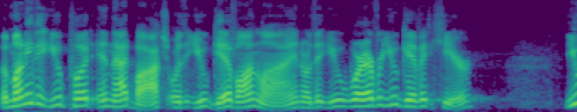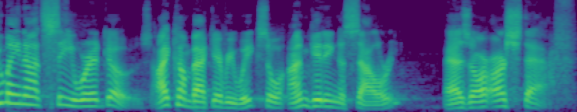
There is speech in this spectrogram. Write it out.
The money that you put in that box or that you give online or that you wherever you give it here, you may not see where it goes. I come back every week, so I'm getting a salary, as are our staff.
